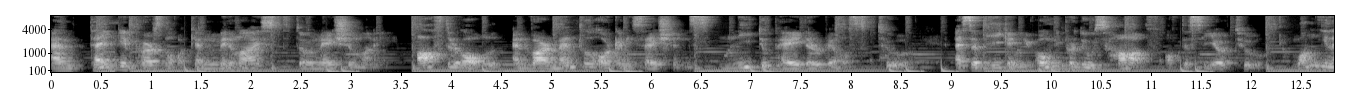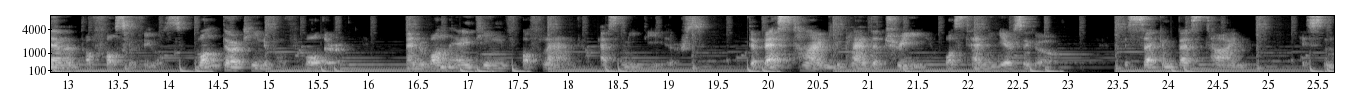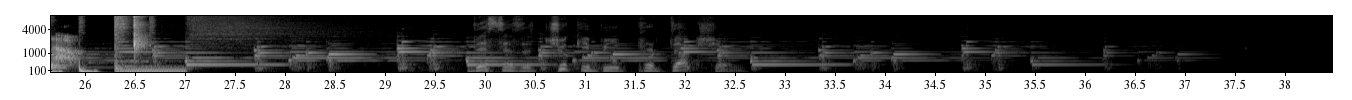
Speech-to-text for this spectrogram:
and taking it personal can minimize donation money. After all, environmental organizations need to pay their bills too. As a vegan, you only produce half of the CO2, 1 11th of fossil fuels, 1 13th of water, and 1 18th of land as meat eaters. The best time to plant a tree was 10 years ago. The second best time is now. This is a Chucky Beat production.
